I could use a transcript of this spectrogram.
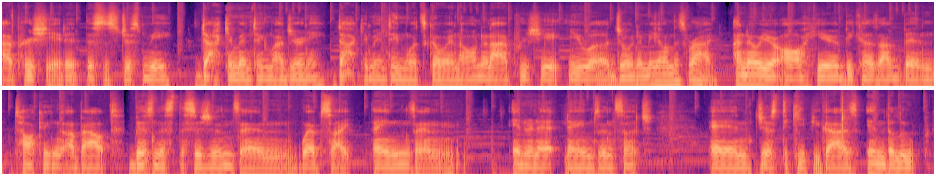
I appreciate it. This is just me documenting my journey, documenting what's going on and I appreciate you uh, joining me on this ride. I know you're all here because I've been talking about business decisions and and website things and internet names and such. And just to keep you guys in the loop,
